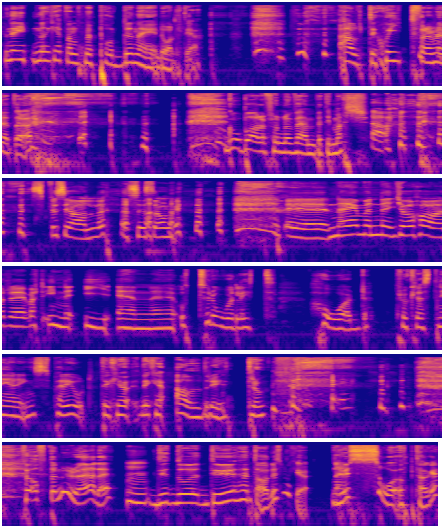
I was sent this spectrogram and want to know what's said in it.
Nej, något helt annat med podden är dåligt ja. Allt är skit får den veta då. Går bara från november till mars. Ja, specialsäsong. eh, nej, men jag har eh, varit inne i en eh, otroligt hård prokrastineringsperiod. Det kan, jag- det kan jag aldrig tro. För ofta när du är det, du, då, du har inte av dig så mycket. Du Nej. är så upptagen.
